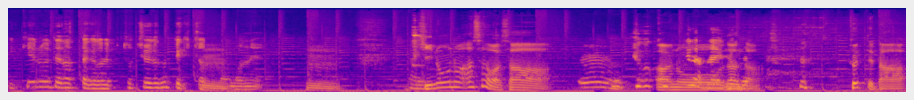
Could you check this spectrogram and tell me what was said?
いけるってなったけど、途中で降ってきちゃったんだね。うん、はい。昨日の朝はさあの降ってたねなん。だ降ってた？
